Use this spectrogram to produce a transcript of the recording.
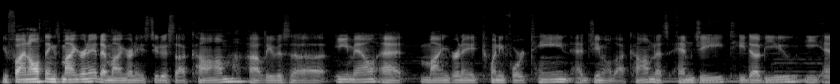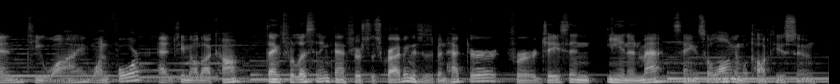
You find all things Mind Grenade at mindgrenadestudios.com. Uh, leave us an email at mindgrenade2014 at gmail.com. That's M-G-T-W-E-N-T-Y-1-4 at gmail.com. Thanks for listening. Thanks for subscribing. This has been Hector for Jason, Ian, and Matt saying so long, and we'll talk to you soon.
